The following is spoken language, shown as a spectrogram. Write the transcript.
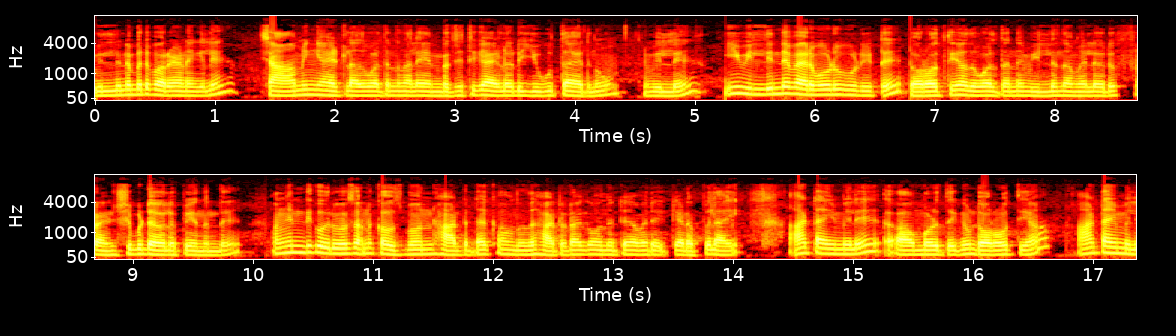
വില്ലിനെ പറ്റി പറയുകയാണെങ്കിൽ ചാമിങ് ആയിട്ടുള്ള അതുപോലെ തന്നെ നല്ല എനർജറ്റിക് ആയിട്ടുള്ള ഒരു യൂത്ത് ആയിരുന്നു വില്ല്. ഈ വില്ലിന്റെ വരവോട് കൂടിയിട്ട് ടൊറോത്തിയും അതുപോലെ തന്നെ വില്ലും തമ്മിൽ ഒരു ഫ്രണ്ട്ഷിപ്പ് ഡെവലപ്പ് ചെയ്യുന്നുണ്ട്. അങ്ങനെ എനിക്ക് ഒരു ദിവസമാണ് കൗസ്ബോൺ ഹാർട്ട് അറ്റാക്ക് ആവുന്നത്. ഹാർട്ട് അറ്റാക്ക് വന്നിട്ട് അവർ കിടപ്പിലായി. ആ ടൈമിൽ ആകുമ്പോഴത്തേക്കും ഡൊറോത്തിയ ആ ടൈമിൽ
